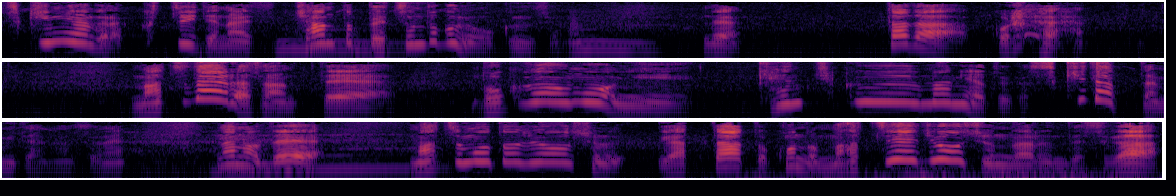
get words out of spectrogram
月見櫓くっついてないです、ちゃんと別のところに置くんですよね。でただ、これ、松平さんって、僕が思うに、建築マニアというか、好きだったみたいなんですよね。なので、松本城主やった後、今度、松江城主になるんですが、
